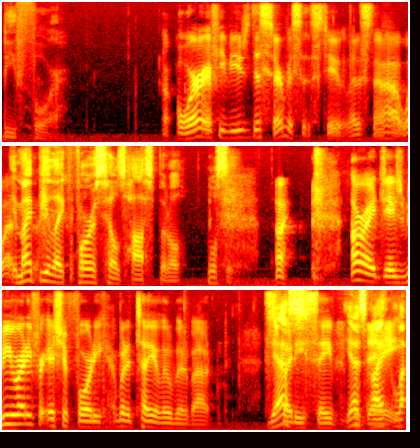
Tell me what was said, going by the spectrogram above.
before. or if you've used this services too, let us know how it was. It might be like Forest Hills Hospital. We'll see. All right, James, be ready for issue 40. I'm going to tell you a little bit about Yes. Spidey Saves Yes, the I, Day. la-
